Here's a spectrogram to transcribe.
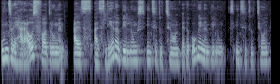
unsere Herausforderungen als, als Lehrerbildungsinstitution, Pädagoginnenbildungsinstitution,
